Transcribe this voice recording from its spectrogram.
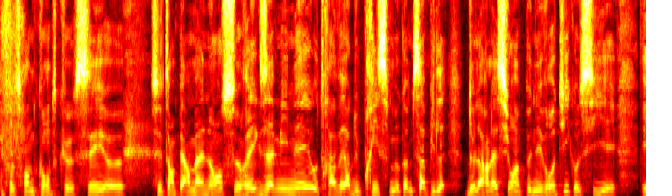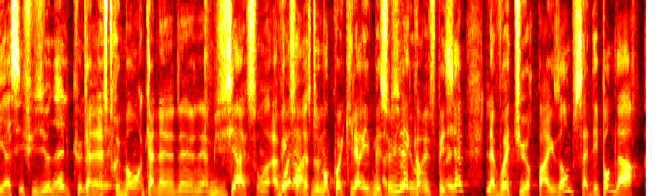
Il faut se rendre compte que c'est euh, en permanence se réexaminer au travers du prisme comme ça, puis la- de la relation un peu névrotique aussi et, et assez fusionnelle que Qu'un la- instrument, qu'un un- un musicien avec Voilà, son instrument, de- quoi qu'il arrive. Mais celui-là est quand même spécial. La voiture, par exemple, ça dépend de la harpe.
